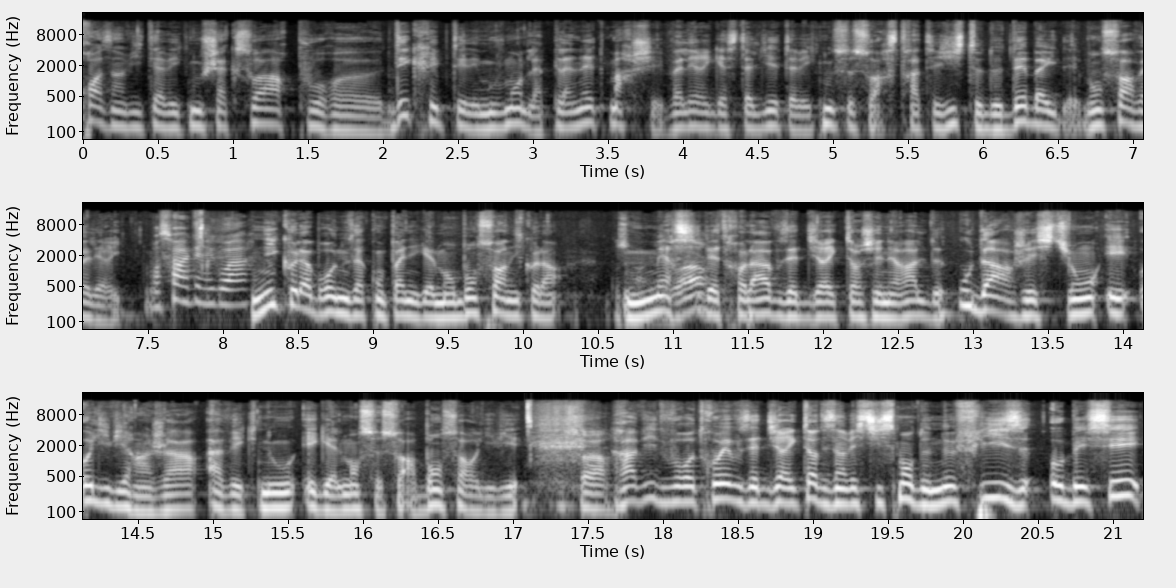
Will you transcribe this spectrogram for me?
trois invités avec nous chaque soir pour euh, décrypter les mouvements de la planète marché. Valérie Gastaldier est avec nous ce soir, stratégiste de Day by Day. Bonsoir Valérie. Bonsoir Grégoire. Nicolas Bro nous accompagne également. Bonsoir Nicolas. Merci d'être là. Vous êtes directeur général de Oudar Gestion et Olivier Ringard avec nous également ce soir. Bonsoir Olivier. Bonsoir. Ravi de vous retrouver. Vous êtes directeur des investissements de Neuflise OBC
